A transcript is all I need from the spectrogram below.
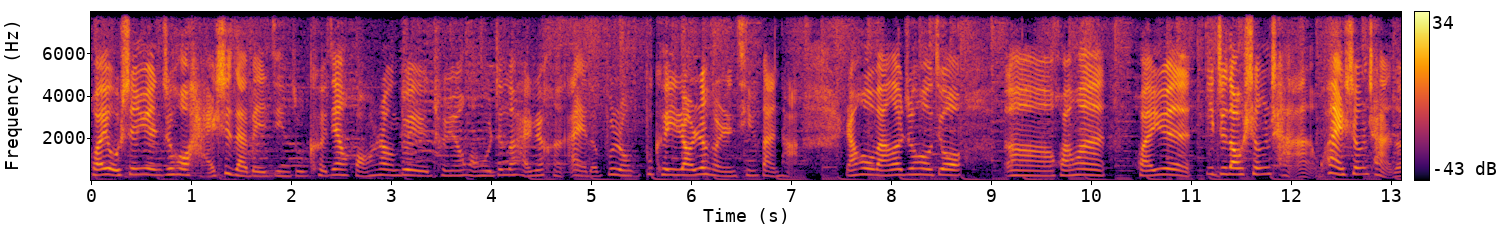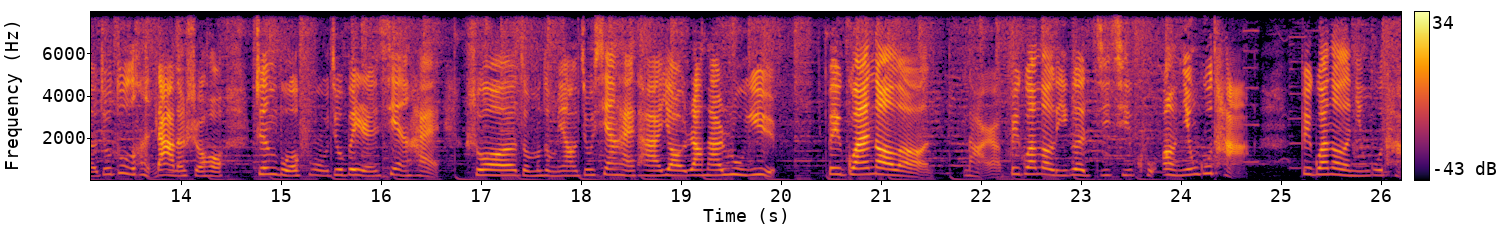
怀有身孕之后还是在被禁足，可见皇上对纯元皇后真的还是很爱的，不容不可以让任何人侵犯她。然后完了之后就，嗯、嬛嬛怀孕一直到生产，快生产的就肚子很大的时候，甄伯父就被人陷害，说怎么怎么样，就陷害他，要让他入狱，被关到了哪儿啊？被关到了一个极其苦哦宁古塔。被关到了宁古塔，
